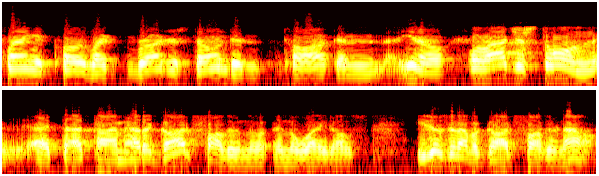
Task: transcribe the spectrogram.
playing it close. Like Roger Stone didn't talk, and you know, Well, Roger Stone at that time had a godfather in the in the White House. He doesn't have a godfather now.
